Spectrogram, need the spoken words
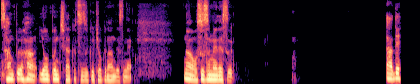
3分半、4分近く続く曲なんですね。なおすすめです。あ、で、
